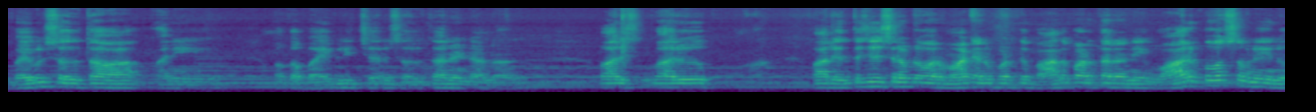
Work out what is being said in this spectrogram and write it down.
బైబిల్ చదువుతావా? అని ఒక బైబిల్ ఇచ్చారు. చదువుతానండి అన్నారు. వారు వారు వారు ఎంత చేసినప్పుడు వారి మాట వినపడితే బాధపడతారని వారి కోసం నేను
